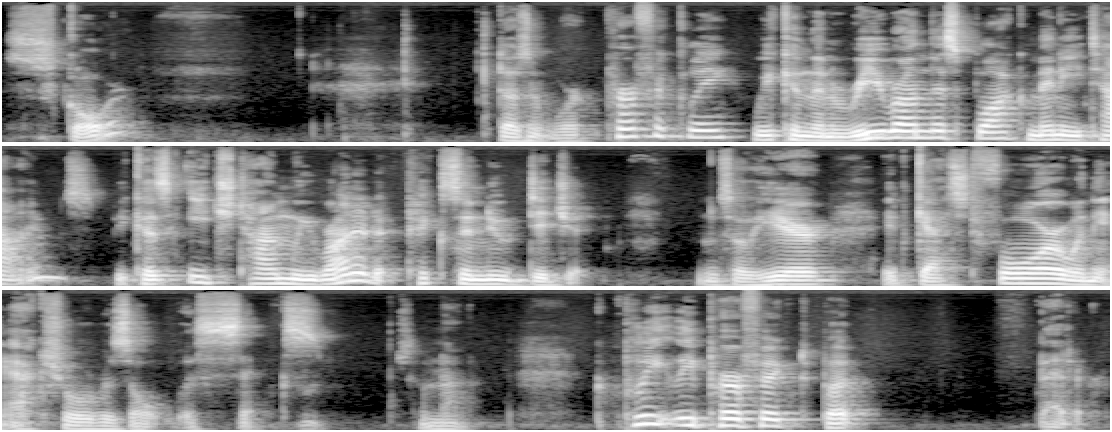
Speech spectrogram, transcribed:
score. Doesn't work perfectly. We can then rerun this block many times because each time we run it, it picks a new digit. And so here it guessed 4 when the actual result was 6. So not completely perfect, but better.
